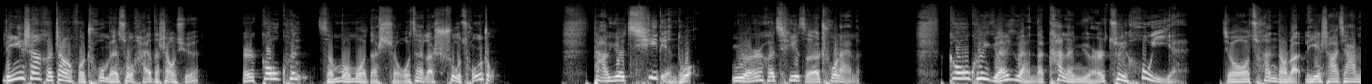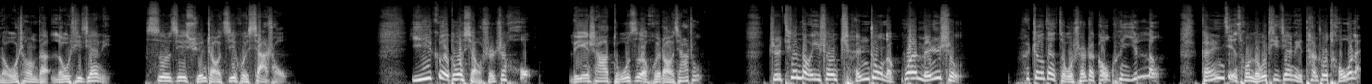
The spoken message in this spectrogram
林莎和丈夫出门送孩子上学，而高坤则默默地守在了树丛中。大约七点多，女儿和妻子出来了，高坤远远地看了女儿最后一眼。就窜到了林莎家楼上的楼梯间里，伺机寻找机会下手。一个多小时之后，林莎独自回到家中，只听到一声沉重的关门声。正在走神的高坤一愣，赶紧从楼梯间里探出头来。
